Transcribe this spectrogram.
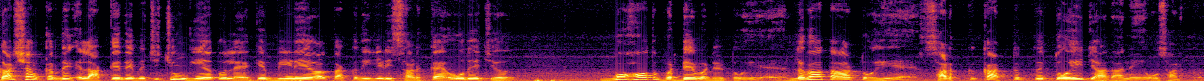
ਗੜਸ਼ੰਕਰ ਦੇ ਇਲਾਕੇ ਦੇ ਵਿੱਚ ਝੁੰਗੀਆਂ ਤੋਂ ਲੈ ਕੇ ਬੀਣੇਵਾਲ ਤੱਕ ਦੀ ਜਿਹੜੀ ਸੜਕ ਹੈ, ਉਹਦੇ 'ਚ ਬਹੁਤ ਵੱਡੇ ਵੱਡੇ ਟੋਏ ਹੈ ਲਗਾਤਾਰ ਟੋਏ ਹੈ ਸੜਕ ਘੱਟ ਤੇ ਟੋਏ ਜ਼ਿਆਦਾ ਨੇ ਉਹ ਸੜਕ।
